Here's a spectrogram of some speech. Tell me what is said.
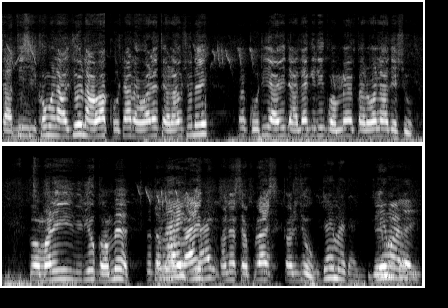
સાચી શીખવણ આવજો ને આવા ખોટા રવાડે ચડાવશો નહીં પણ ખોટી આવી દાદાગીરી ગમે કરવા ના દેશો. તો અમારી વીડિયો ગમે તો તમે લાઈક અને સરપ્રાઈઝ કરજો. જય માતાજી. જય માતાજી.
